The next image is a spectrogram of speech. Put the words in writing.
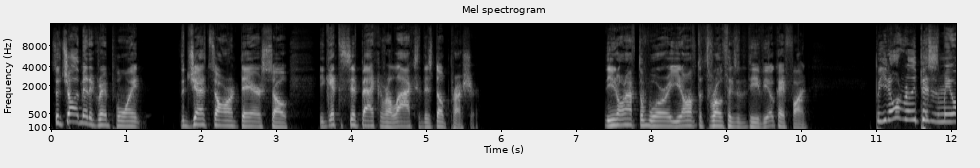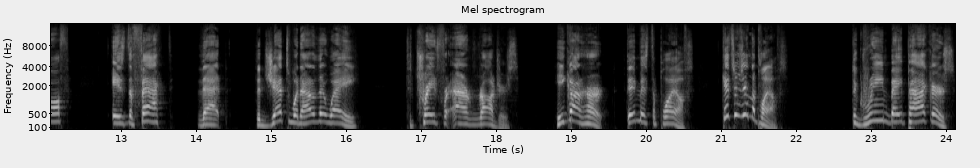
so Charlie made a great point. The Jets aren't there, so you get to sit back and relax, and there's no pressure. You don't have to worry. You don't have to throw things at the TV. Okay, fine. But you know what really pisses me off? Is the fact that the Jets went out of their way to trade for Aaron Rodgers. He got hurt. They missed the playoffs. Guess who's in the playoffs? The Green Bay Packers.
